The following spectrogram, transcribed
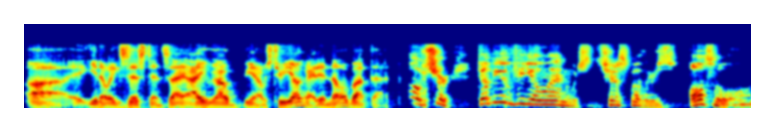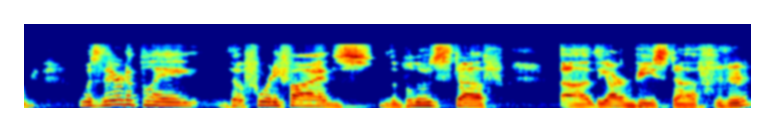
Uh, you know, existence. I, I, I, you know, I was too young. I didn't know about that. Oh, sure. WVON, which the Chess Brothers also owned, was there to play the 45s, the blues stuff, uh, the R&B stuff, Mm-hmm. rock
